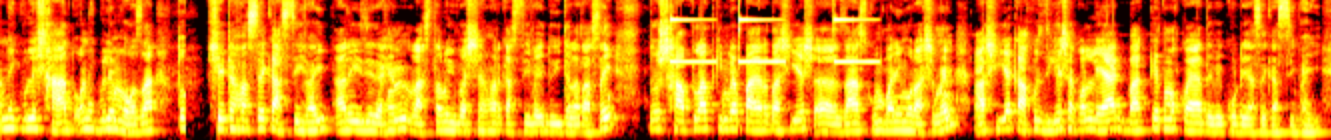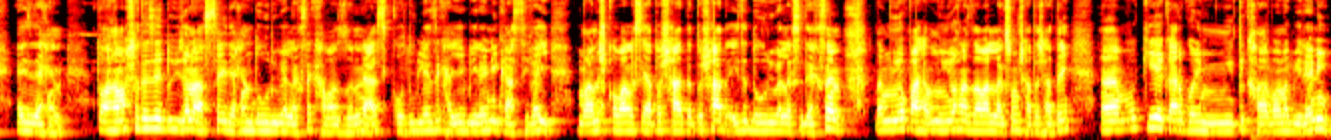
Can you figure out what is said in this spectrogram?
অনেক বলে স্বাদ, অনেক বলে মজা। তো সেটা হচ্ছে কাস্তি ভাই। আর এই যে দেখেন, রাস্তার ওই পাশে আমার কাস্তি ভাই দুই তলাত আছে। তো সাপলাত কিংবা পায়রাত আসিয়া জাহাজ কোম্পানি মোর আসবেন। আসিয়া কাকু জিজ্ঞাসা করলে এক বাক্যে তোমার কয়া দেবে কোটে আছে কাস্তি ভাই। এই যে দেখেন, তো আমার সাথে যে দুইজন আসছে দেখেন দৌড়িবে লাগছে খাওয়ার জন্য। আজ কতগুলি যে খাইয়ে বিরিয়ানি কাস্তি ভাই। মানুষ কবার লাগছে এত স্বাদ এত স্বাদ। এই যে দৌড়িবে লাগছে, দেখছেন? তা পা- মুইও ওখানে যাবার লাগছো সাথে সাথে। কি কার করি মি তো খাওয়ার বানা বিরিয়ানি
